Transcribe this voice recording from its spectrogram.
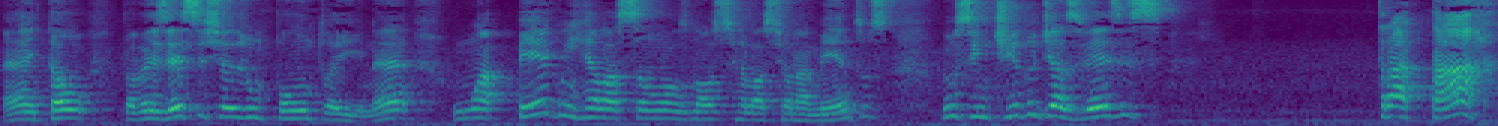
Né? Então, talvez esse seja um ponto aí, né? Um apego em relação aos nossos relacionamentos, no sentido de, às vezes, tratar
